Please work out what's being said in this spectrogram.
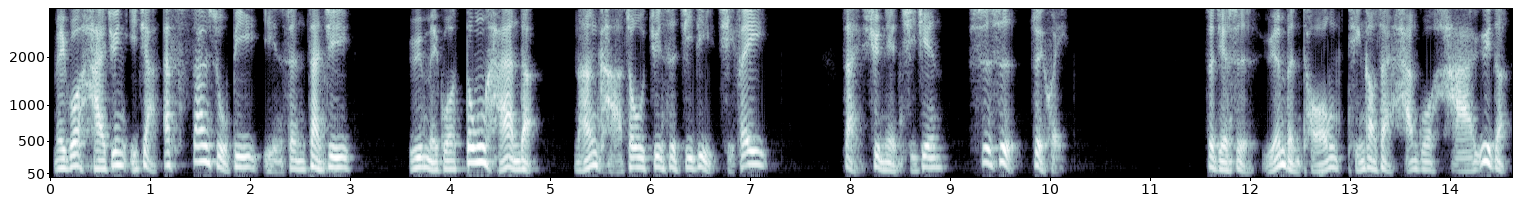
美国海军一架 F 三十五 B 隐身战机与美国东海岸的南卡州军事基地起飞，在训练期间失事坠毁。这件事原本同停靠在韩国海域的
